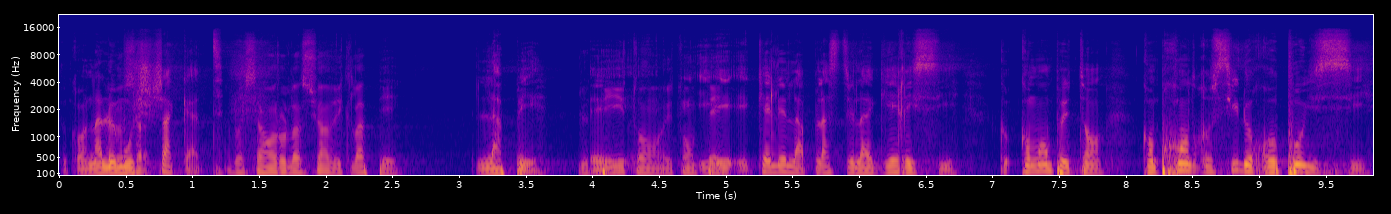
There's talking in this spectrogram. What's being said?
Donc on a le mot chakat. C'est en relation avec la paix. La paix. Le pays est en, paix. Et, quelle est la place de la guerre ici? Comment peut-on comprendre aussi le repos ici?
